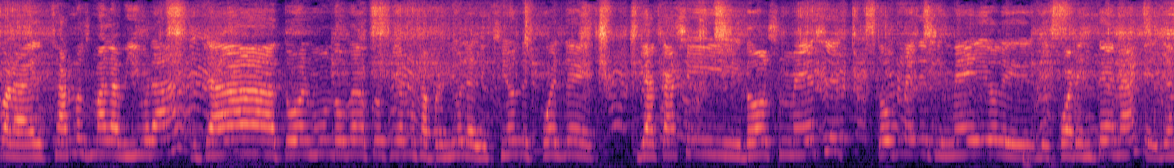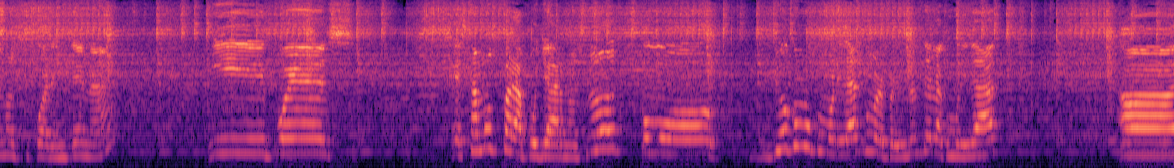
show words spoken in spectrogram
para echarnos mala vibra. Ya todo el mundo, creo que ya hemos aprendido la lección después de ya casi dos meses, dos meses y medio de, cuarentena, que ya no es cuarentena. Y pues estamos para apoyarnos, ¿no? Como yo como comunidad, como representante de la comunidad, Uh,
